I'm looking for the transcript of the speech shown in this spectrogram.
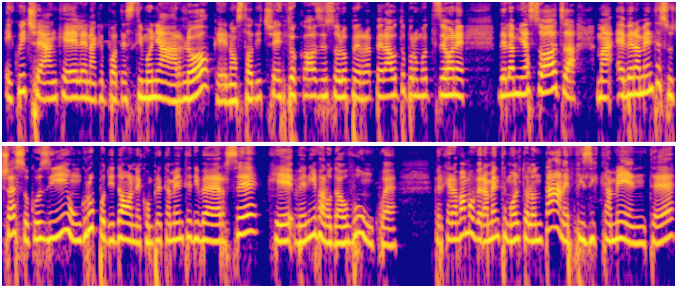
e qui c'è anche Elena che può testimoniarlo, che non sto dicendo cose solo per, per autopromozione della mia socia, ma è veramente successo così, un gruppo di donne completamente diverse che venivano da ovunque, perché eravamo veramente molto lontane fisicamente,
